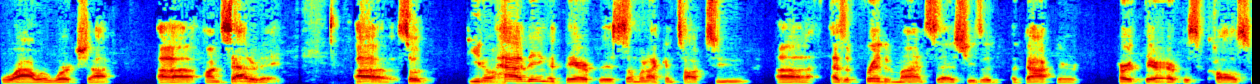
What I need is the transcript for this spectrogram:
four-hour workshop uh, on Saturday. Uh, so, you know, having a therapist, someone I can talk to, uh, as a friend of mine says, she's a, a doctor. Her therapist calls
